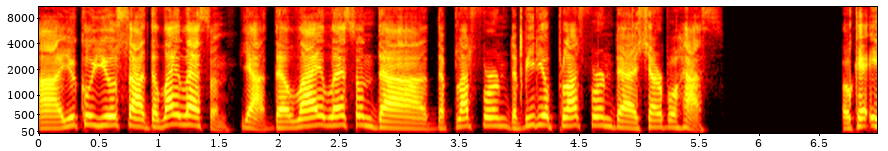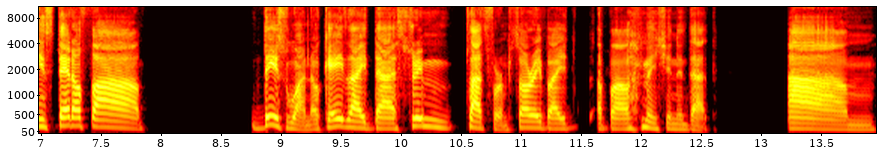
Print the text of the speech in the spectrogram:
Uh, you could use uh, the live lesson. Yeah, the live lesson, the the platform, the video platform that Chatterbug has. Okay, instead of uh, this one. Okay, like the stream platform. Sorry by about mentioning that. Um,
